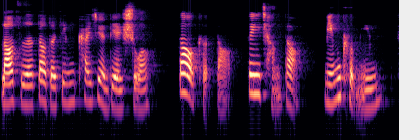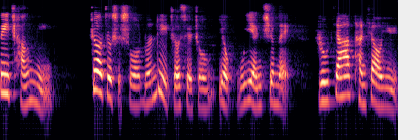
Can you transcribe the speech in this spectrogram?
老子《道德经》开卷便说：“道可道，非常道；名可名，非常名。”这就是说，伦理哲学中有无言之美，儒家谈教育，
